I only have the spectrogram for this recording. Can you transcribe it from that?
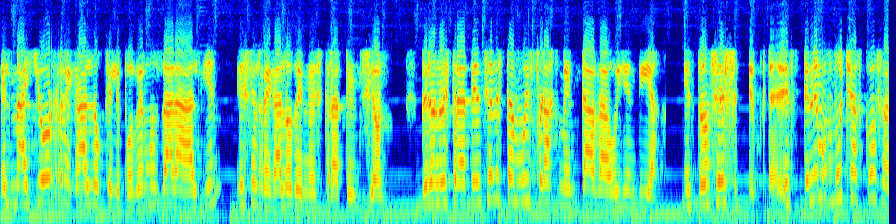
El mayor regalo que le podemos dar a alguien es el regalo de nuestra atención pero nuestra atención está muy fragmentada hoy en día. Entonces, eh, tenemos muchas cosas,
